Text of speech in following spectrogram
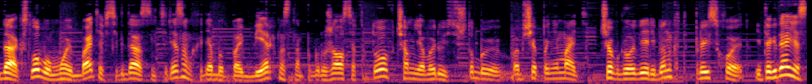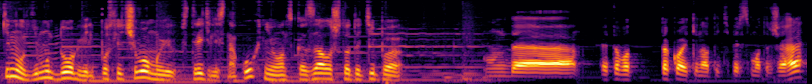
Да, к слову, мой батя всегда с интересом хотя бы поверхностно погружался в то, в чем я варюсь, чтобы вообще понимать, что в голове ребенка-то происходит. И тогда я скинул ему Догвиль, после чего мы встретились на кухне, он сказал что-то типа «Да, это вот такое кино ты теперь смотришь, ага?»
